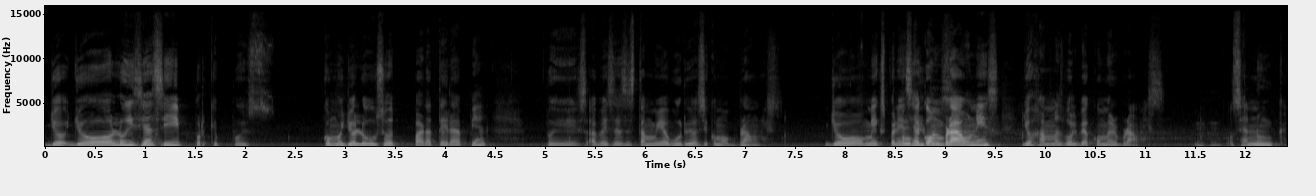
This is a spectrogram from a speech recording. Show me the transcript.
Yo, yo lo hice así porque, pues, como yo lo uso para terapia, pues a veces está muy aburrido así como brownies. Yo, mi experiencia con brownies, yo jamás volví a comer brownies. O sea, nunca.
